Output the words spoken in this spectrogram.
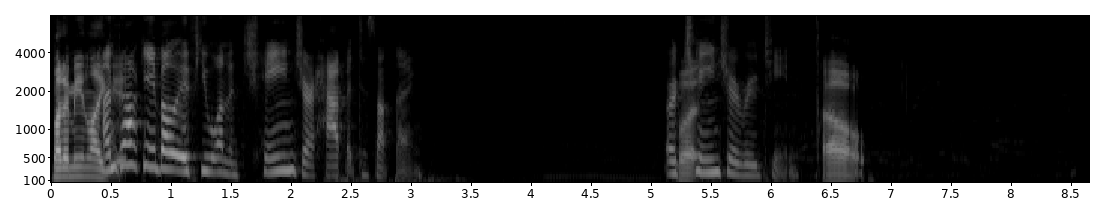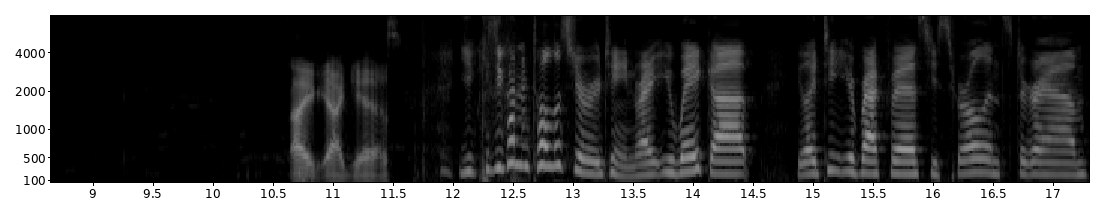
But I mean like I'm talking about if you want to change your habit to something. Or But- change your routine. Oh. I I guess. You cuz you kind of told us your routine, right? You wake up, you like to eat your breakfast, you scroll Instagram.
